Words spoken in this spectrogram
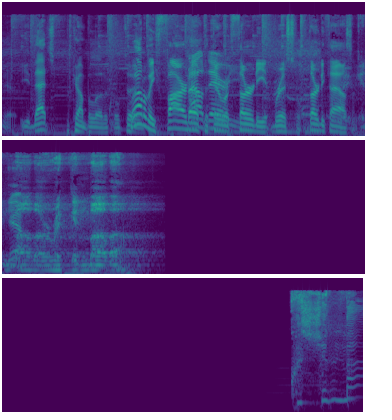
Yeah, that's become political too. We ought to be fired How up that there dare were you. 30 at Bristol, 30,000. Rick and Bubba, Rick and Bubba. Question my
